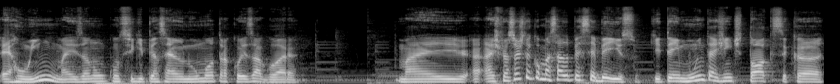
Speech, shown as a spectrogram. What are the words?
é ruim, mas eu não consegui pensar em nenhuma outra coisa agora. Mas as pessoas têm começado a perceber isso, que tem muita gente tóxica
